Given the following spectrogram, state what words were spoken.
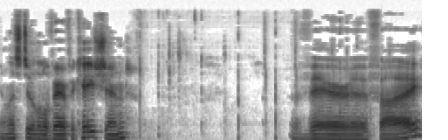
And let's do a little verification. Verify.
